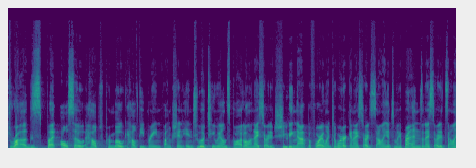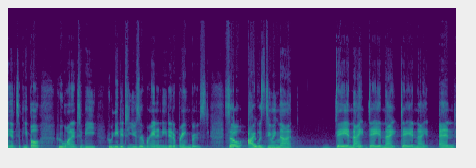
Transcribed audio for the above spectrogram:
drugs, but also helped promote healthy brain function into a two ounce bottle. And I started shooting that before I went to work. And I started selling it to my friends and I started selling it to people who wanted to be, who needed to use their brain and needed a brain boost. So I was doing that day and night, day and night, day and night. And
